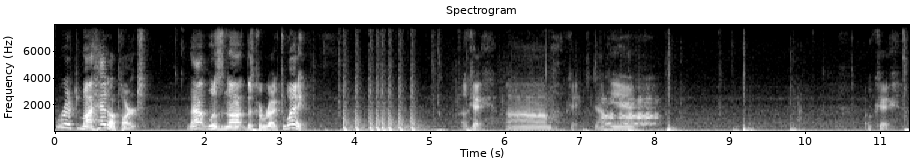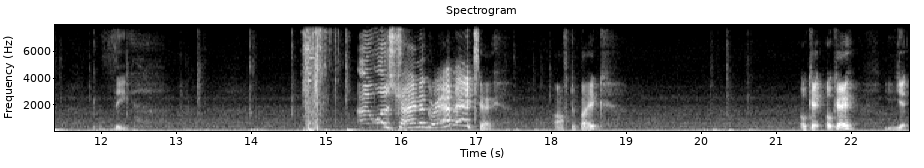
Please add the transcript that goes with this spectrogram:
Ripped my head apart. That was not the correct way. Okay, um, okay, down here. Okay, the... I was trying to grab it! Okay, off the bike. Okay, okay. Ye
